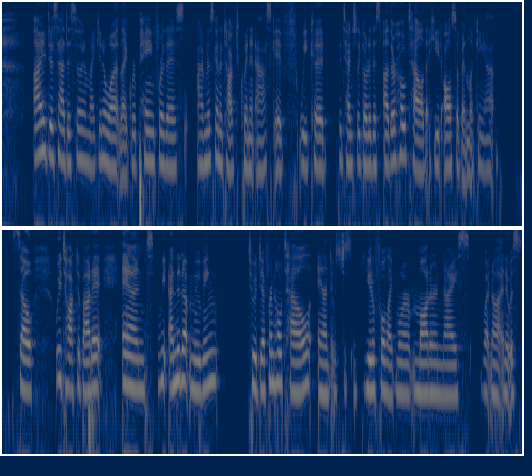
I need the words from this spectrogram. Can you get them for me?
I just had this feeling. I'm like, you know what? Like we're paying for this. I'm just gonna talk to Quinn and ask if we could potentially go to this other hotel that he'd also been looking at. So we talked about it, and we ended up moving to a different hotel, and it was just beautiful, like more modern, nice, whatnot. And it was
